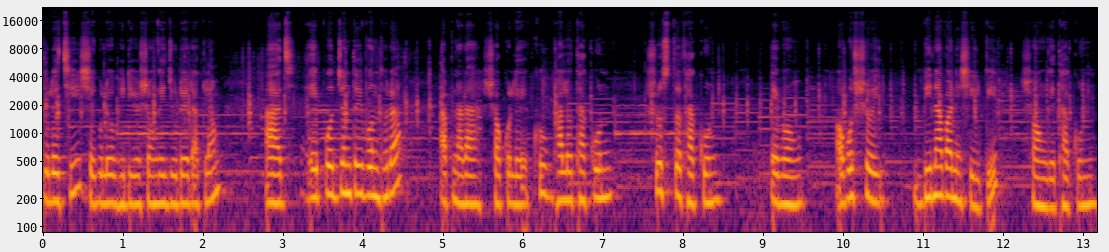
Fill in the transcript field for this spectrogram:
তুলেছি সেগুলো ভিডিওর সঙ্গে জুড়ে রাখলাম। আজ এ পর্যন্তই বন্ধুরা, আপনারা সকলে খুব ভালো থাকুন, সুস্থ থাকুন, এবং অবশ্যই বিনাপানি শিল্পীর সঙ্গে থাকুন।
